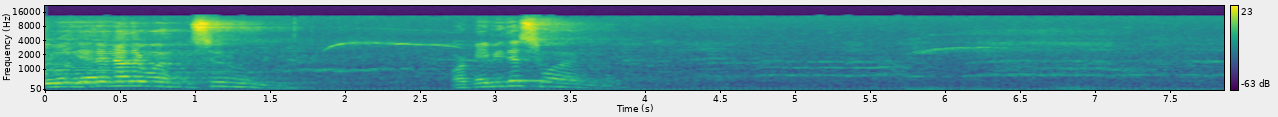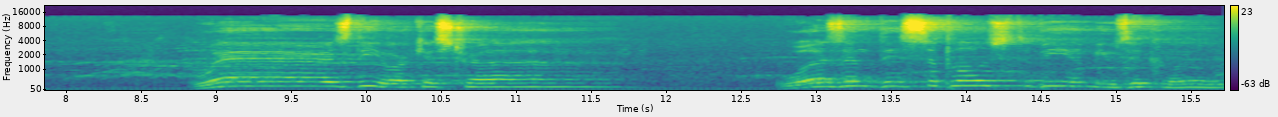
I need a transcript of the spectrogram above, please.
We will get another one soon. Or maybe this one. Where's the orchestra? Wasn't this supposed to be a musical?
